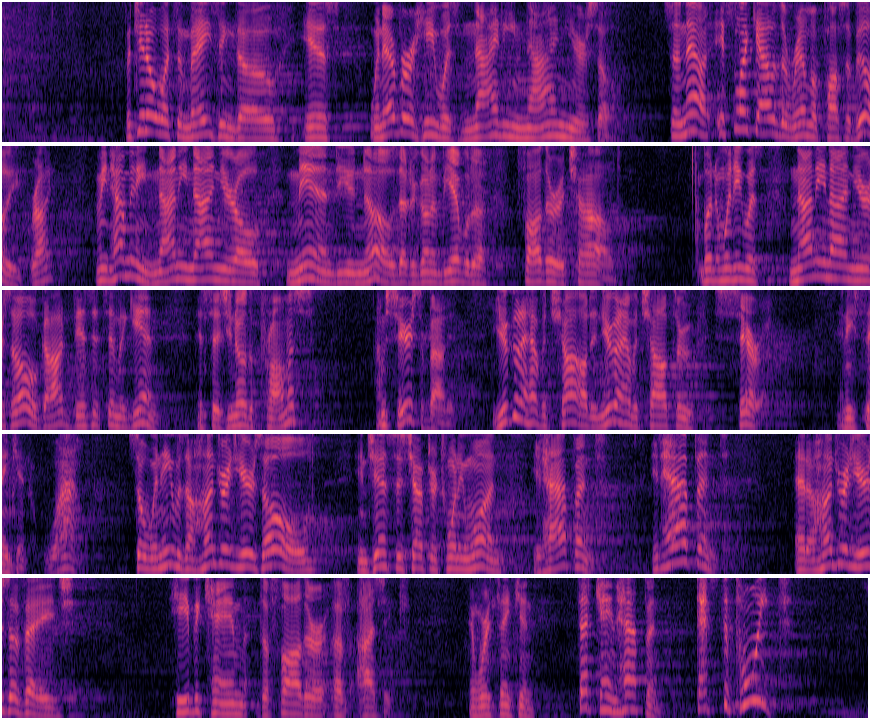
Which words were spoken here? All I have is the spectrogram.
But you know what's amazing though is whenever he was 99 years old. So now it's like out of the realm of possibility, right? I mean, how many 99 year old men do you know that are going to be able to father a child? But when he was 99 years old, God visits him again and says, You know the promise? I'm serious about it. You're going to have a child, and you're going to have a child through Sarah. And he's thinking, Wow. So when he was 100 years old, in Genesis chapter 21, it happened. It happened. At 100 years of age, he became the father of Isaac. And we're thinking, that can't happen. That's the point.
